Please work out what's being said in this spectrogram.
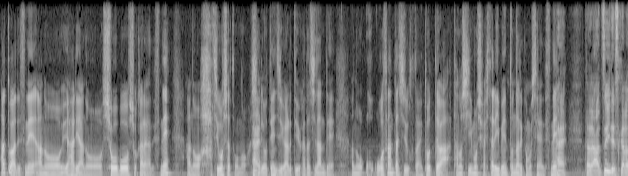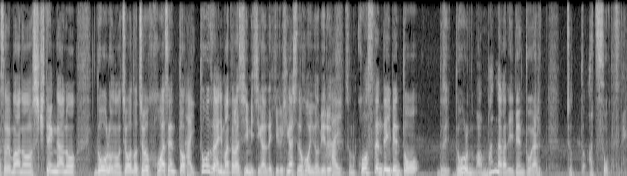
あとはですねあのやはりあの消防署からですねあのはしご車との車両展示があるという形なんで、あのおお子さんたちの方にとっては楽しいもしかしたらイベントになるかもしれないですね。はい、ただ暑いですからそれもあの式典があの道路のちょうど調布飽和線と、はい東西にも新しい道ができる東の方に伸びる、はいそのコース店でイベントを道路の真ん真ん中でイベントをやるちょっと暑そうですね。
